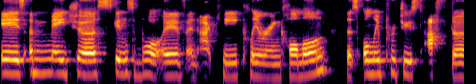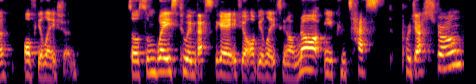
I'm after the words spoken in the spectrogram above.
is a major skin supportive and acne clearing hormone that's only produced after ovulation. So, some ways to investigate if you're ovulating or not, you can test progesterone.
